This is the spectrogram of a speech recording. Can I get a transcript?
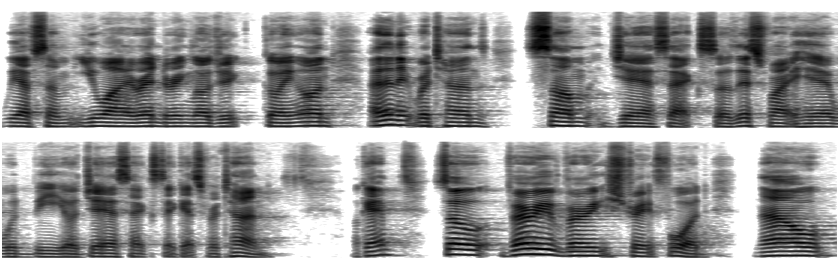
we have some UI rendering logic going on, and then it returns some JSX. So this right here would be your JSX that gets returned. Okay, so very, very straightforward. Now,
